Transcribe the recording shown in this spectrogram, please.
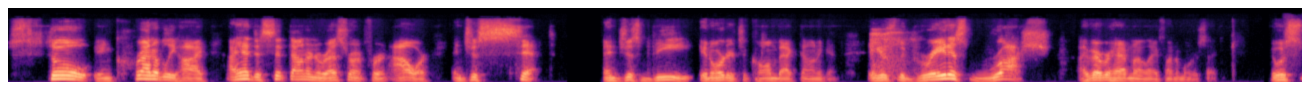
so incredibly high. I had to sit down in a restaurant for an hour and just sit and just be in order to calm back down again. It was the greatest rush I've ever had in my life on a motorcycle. It was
